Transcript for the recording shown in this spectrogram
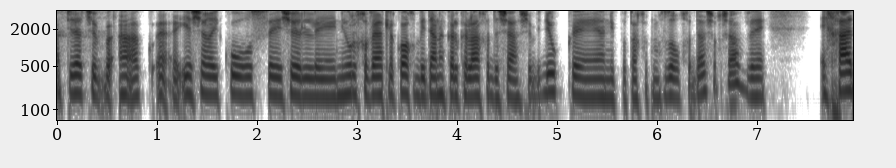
את יודעת שיש הרי קורס של ניהול חוויית לקוח בעידן הכלכלה החדשה, שבדיוק אני פותחת מחזור חדש עכשיו, ואחד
